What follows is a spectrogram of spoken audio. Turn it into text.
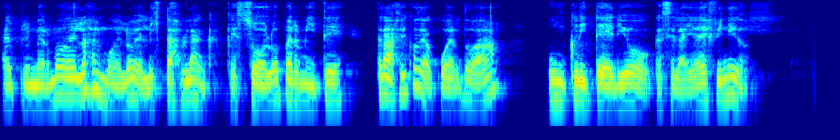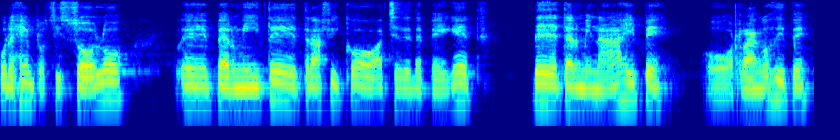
El primer modelo es el modelo de listas blancas, que solo permite tráfico de acuerdo a un criterio que se le haya definido. Por ejemplo, si solo eh, permite tráfico HTTP GET de determinadas IP o rangos de IP,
